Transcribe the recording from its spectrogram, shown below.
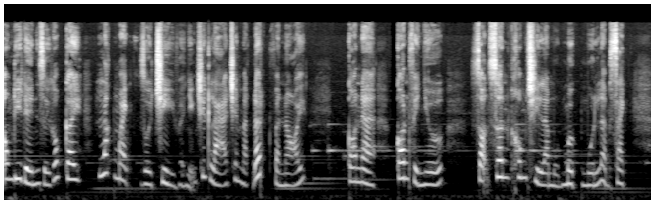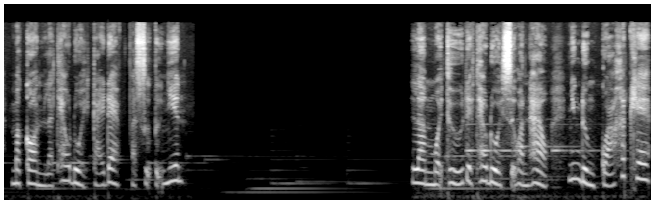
ông đi đến dưới gốc cây, lắc mạnh rồi chỉ vào những chiếc lá trên mặt đất và nói Con à, con phải nhớ, dọn sân không chỉ là một mực muốn làm sạch, mà còn là theo đuổi cái đẹp và sự tự nhiên. Làm mọi thứ để theo đuổi sự hoàn hảo, nhưng đừng quá khắt khe.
